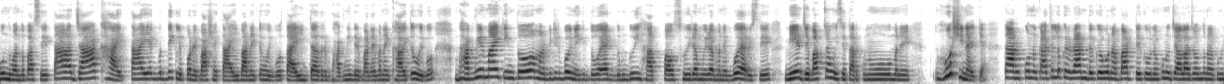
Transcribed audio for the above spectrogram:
বন্ধু বান্ধব আছে, তারা যা খায় তাই একবার দেখলে পরে বাসায় তাই বানাইতে হইব, তাই তাদের ভাগ্নিদের বানাই বানাই খাওয়াইতে হইব। ভাগ্নির মায় কিন্তু, আমার বিটির বই নেই, কিন্তু একদম দুই হাত পাও সইরা মুইরা মানে বয়া রইছে, মেয়ের যে বাচ্চা হয়েছে তার কোনো মানে হুশই নাইকা তার কোনো কাজের লোকের রান্ধতে কেউ না বাড়তে কেউ না কোনো জ্বালা যন্ত্রণার কোনো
